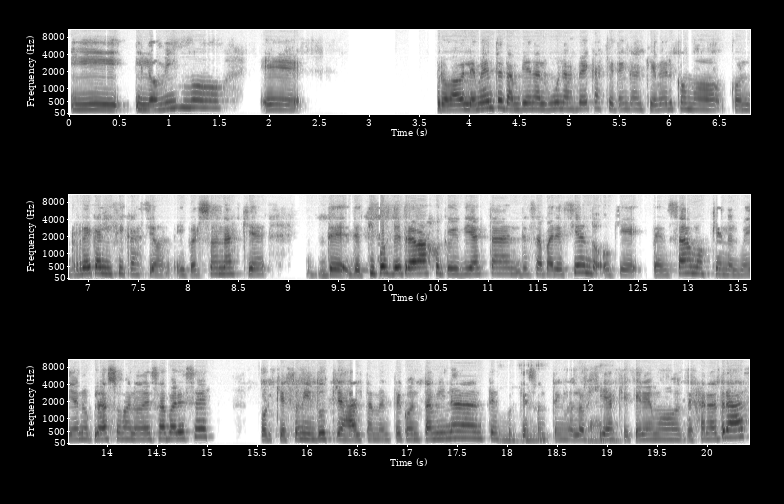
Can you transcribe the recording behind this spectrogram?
Y, y lo mismo, eh, probablemente también algunas becas que tengan que ver como con recalificación y personas que de, tipos de trabajo que hoy día están desapareciendo o que pensamos que en el mediano plazo van a desaparecer porque son industrias altamente contaminantes, porque son tecnologías que queremos dejar atrás,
